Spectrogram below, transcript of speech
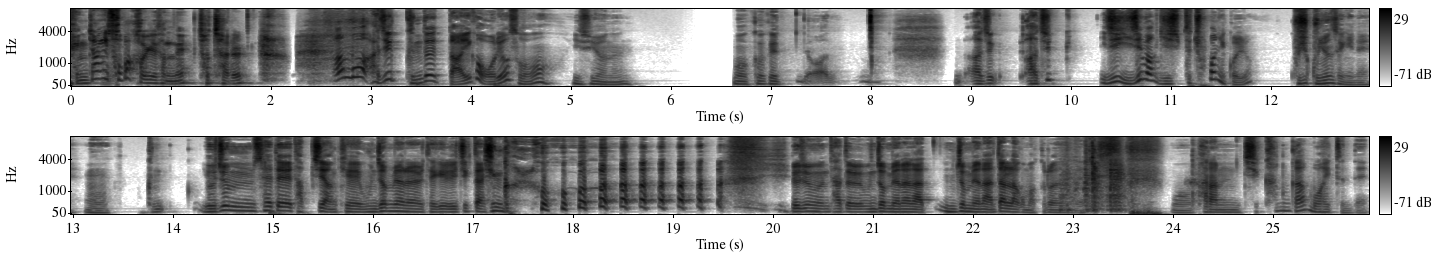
굉장히 소박하게 샀네 첫 차를 아, 뭐 아직 근데 나이가 어려서 이수연은 뭐 그게 어, 아직 아직 이제 이제 막 20대 초반일 걸요? 99년생이네. 어. 근- 요즘 세대답지 않게 운전면허를 되게 일찍 따신 걸로. 요즘은 다들 운전면허 안- 운전면허 안 딸라고 막 그러는데 뭐 바람직한가 뭐 하여튼데.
